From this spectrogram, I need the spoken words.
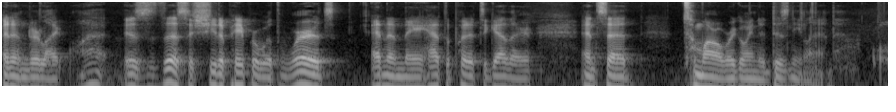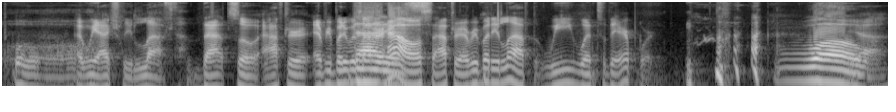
and then they're like, "What is this? A sheet of paper with words?" And then they had to put it together, and said, "Tomorrow we're going to Disneyland." Oh. and we actually left that so after everybody was That at our is- house after everybody left we went to the airport Whoa. yeah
